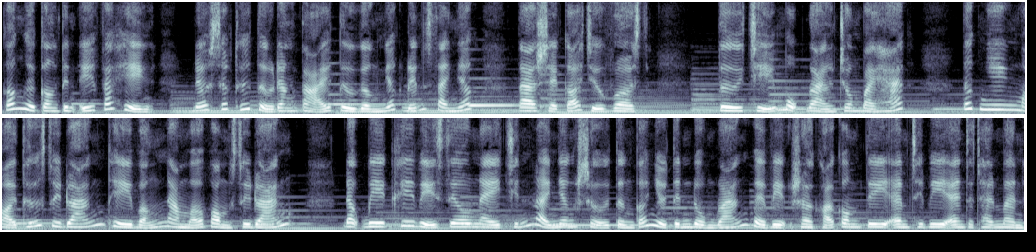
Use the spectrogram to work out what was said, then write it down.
Có người còn tinh ý phát hiện, nếu xếp thứ tự đăng tải từ gần nhất đến xa nhất, ta sẽ có chữ verse, từ chỉ một đoạn trong bài hát. Tất nhiên, mọi thứ suy đoán thì vẫn nằm ở vòng suy đoán. Đặc biệt khi vị CEO này chính là nhân sự từng có nhiều tin đồn đoán về việc rời khỏi công ty MTV Entertainment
